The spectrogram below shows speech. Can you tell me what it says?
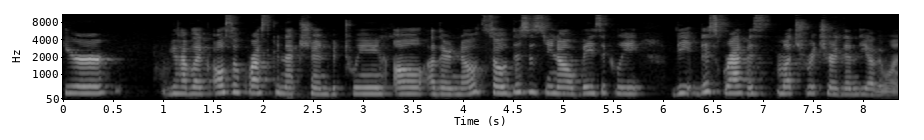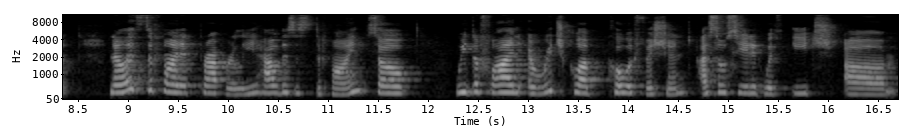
here, you have like also cross connection between all other nodes. So this is, you know, basically the this graph is much richer than the other one. Now let's define it properly, how this is defined. So we define a rich club coefficient associated with each um,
